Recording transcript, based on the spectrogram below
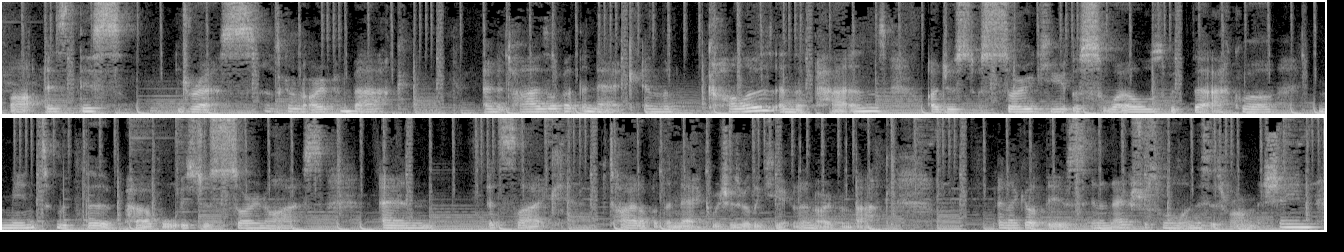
but it's this dress. It's got an open back and it ties up at the neck and the colors and the patterns are just so cute. The swirls with the aqua mint with the purple is just so nice. And it's like tied up at the neck, which is really cute and an open back. And I got this in an extra small and this is from Shein.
